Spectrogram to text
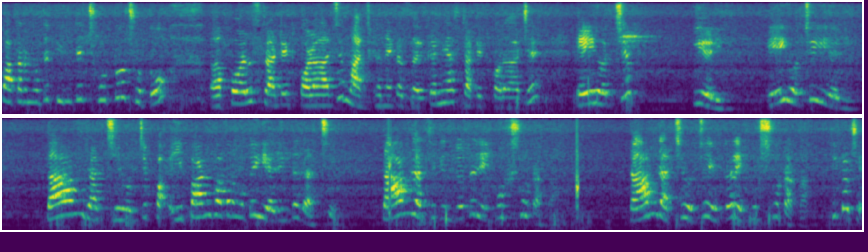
পাতার মধ্যে তিনটে ছোট ছোট পার্ল স্টার্টেড করা আছে, মাঝখানে একটা জারকানিয়া স্টার্টেড করা আছে। এই হচ্ছে ইয়ারিং এই হচ্ছে ইয়ারিং দাম যাচ্ছে হচ্ছে এই পান পাতার মতো ইয়ারিংটা যাচ্ছে। দাম যাচ্ছে কিন্তু এটার একুশশো টাকা। দাম যাচ্ছে হচ্ছে এটার একুশশো টাকা, ঠিক আছে?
